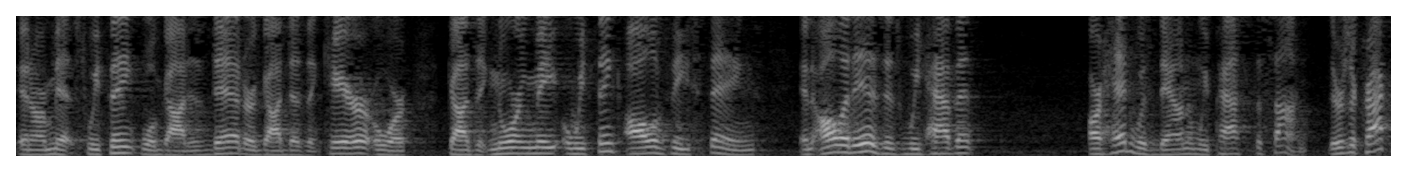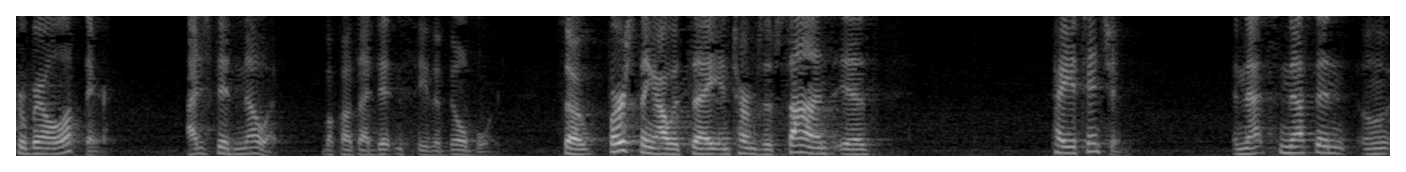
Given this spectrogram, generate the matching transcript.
in our midst. We think, well, God is dead or God doesn't care or God's ignoring me or we think all of these things. And all it is is we haven't our head was down and we passed the sign. There's a cracker barrel up there. I just didn't know it because I didn't see the billboard. So, first thing I would say in terms of signs is pay attention. And that's nothing, uh,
